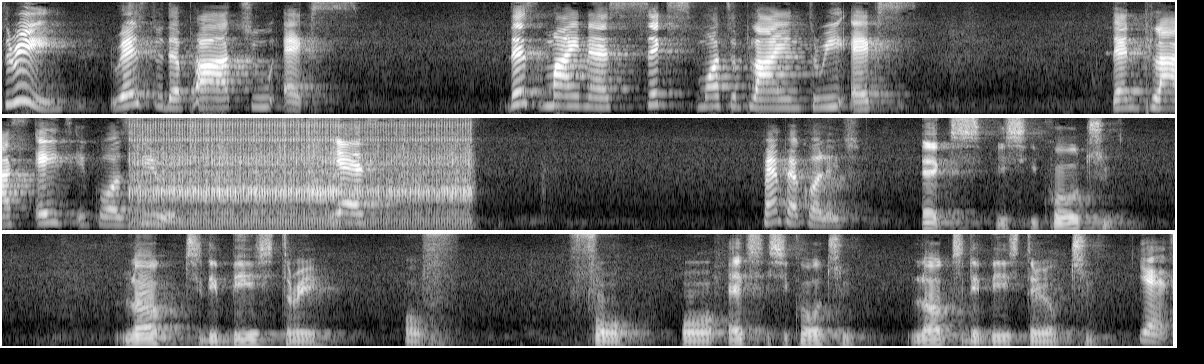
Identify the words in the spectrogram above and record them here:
3 raised to the power 2x. This minus 6 multiplying 3x, then plus 8 equals 0. Yes. Prempeh College. X is equal to log to the base 3 of 4, or x is equal to log to the base 3 of 2. Yes.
